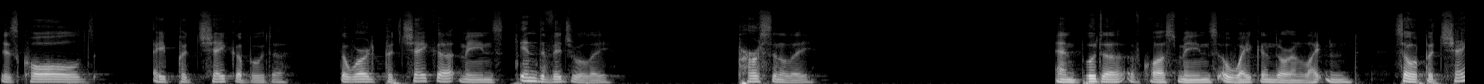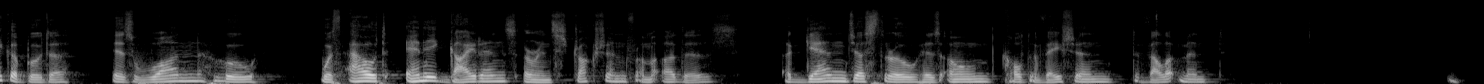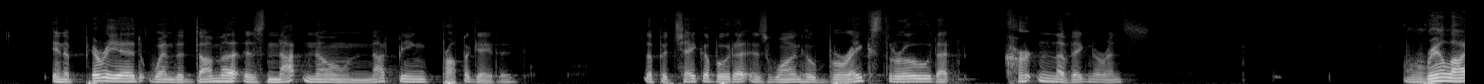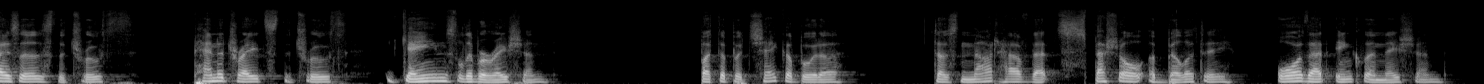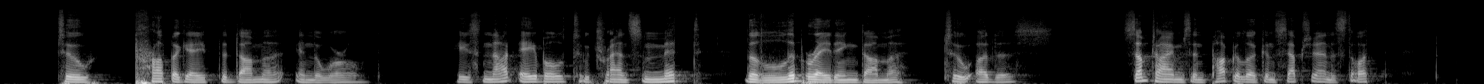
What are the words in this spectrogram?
is called a Pacceka Buddha. The word Pacceka means individually, personally. And Buddha, of course, means awakened or enlightened. So a Pacceka Buddha is one who, without any guidance or instruction from others, again just through his own cultivation, development, in a period when the Dhamma is not known, not being propagated, the Pacceka Buddha is one who breaks through that curtain of ignorance, realizes the truth, penetrates the truth, gains liberation. But the Pacceka Buddha does not have that special ability or that inclination to propagate the Dhamma in the world. He's not able to transmit the liberating Dhamma to others. Sometimes in popular conception, it's thought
